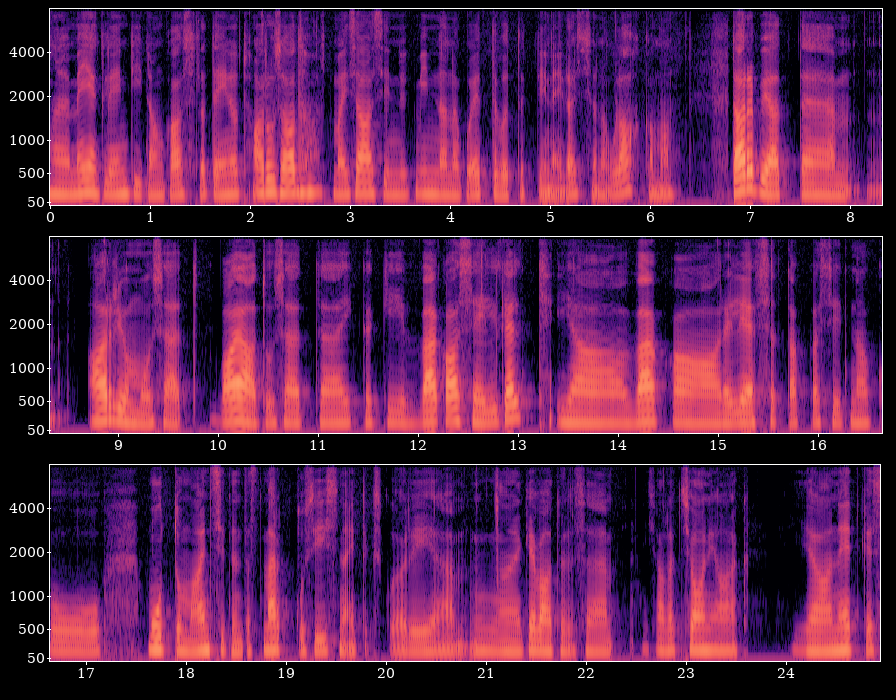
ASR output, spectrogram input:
meie kliendid on ka seda teinud, arusaadavalt ma ei saa siin nüüd minna nagu ettevõteti neid asju nagu lahkama. tarbijate mm, harjumused, vajadused äh, ikkagi väga selgelt ja väga reljeefselt hakkasid nagu muutuma, andsid endast märku siis näiteks, kui oli äh, kevadel see isolatsiooniaeg ja need, kes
